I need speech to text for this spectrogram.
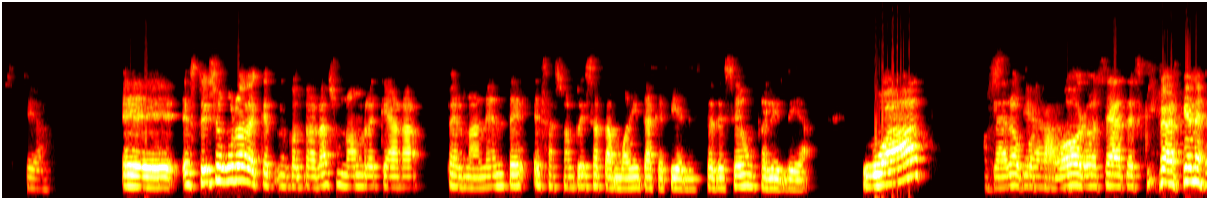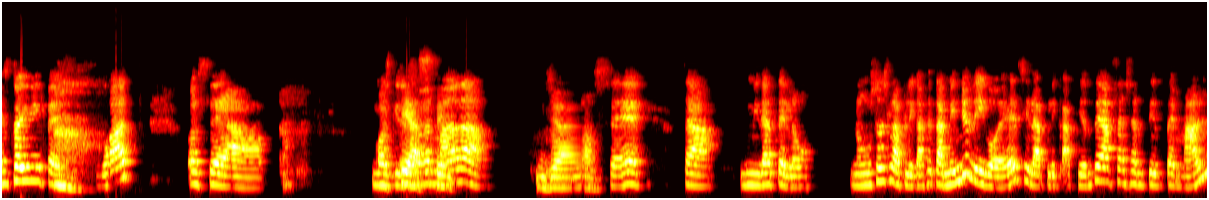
Hostia. Eh, estoy seguro de que encontrarás un hombre que haga permanente esa sonrisa tan bonita que tienes. Te deseo un feliz día. ¿What? Claro, por favor, o sea, te escribe alguien esto y dices, ¿what? O sea, no quiero saber nada. Ya. No, sé. O sea, míratelo. No uses la aplicación. También yo digo, ¿eh? Si la aplicación te hace sentirte mal,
